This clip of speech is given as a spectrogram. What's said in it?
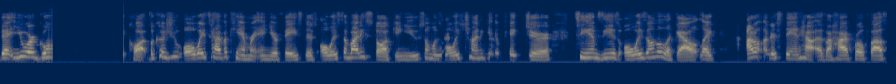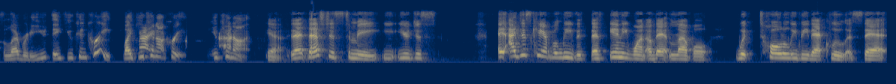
that you are going to get caught because you always have a camera in your face. There's always somebody stalking you. Someone's always trying to get a picture. TMZ is always on the lookout. Like, I don't understand how, as a high profile celebrity, you think you can creep. Like, you right. cannot creep. You cannot. Yeah, that that's just to me. You're just. I just can't believe that, that anyone of that level would totally be that clueless. That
